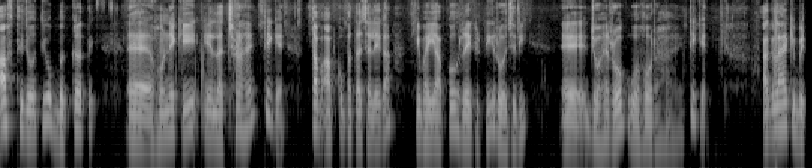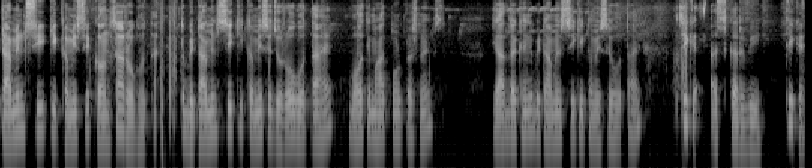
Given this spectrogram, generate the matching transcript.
अस्थि जो होती है वो विकृत होने की ये लक्षण है, ठीक है? तब आपको पता चलेगा कि भाई आपको रेगटी, रोजरी जो है रोग वो हो रहा है, ठीक है? अगला है कि विटामिन सी की कमी से कौन सा रोग होता है? तो विटामिन सी की कमी से जो रोग होता है, बहुत ही महत्वपूर्ण प्रश्न है, याद रखेंगे विटामिन सी की कमी से होता है, ठीक है? अस्कर्वी ठीक है?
